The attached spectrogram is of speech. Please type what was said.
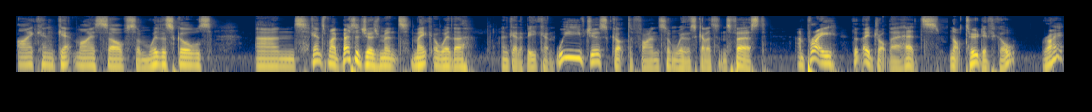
I can get myself some Wither Skulls and against my better judgment, make a Wither and get a beacon. We've just got to find some Wither Skeletons first and pray that they drop their heads. Not too difficult, right?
